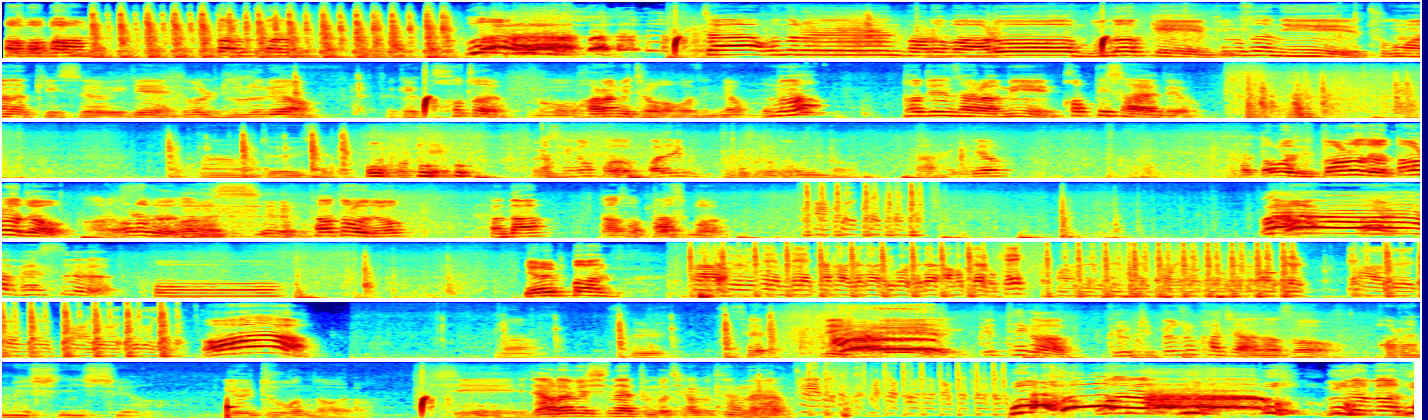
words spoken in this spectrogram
빠바밤. 빰빰. 자 오늘은 바로 바로 문어게임. 풍선이 조그만하게 있어요 이게. 이걸 누르면 이렇게 커져요. 오. 바람이 들어가거든요. 어머나? 터진 사람이 커피 사야 돼요. 하나 둘셋. 오케이. 생각보다 빨리 부르는 거 같다. 자 할게요. 다 떨어지, 떨어져 떨어져. 알았어, 떨어져 알았어 다 떨어져. 간다. 다섯 번. 다섯 번. 와! 아! 아, 패스! 코 10번. 아! 하나 둘셋 근데 끝에가 그렇게 뾰족하지 않아서 바람의 신이시여 12번 넣어라. 시작. 바람의 신한테 뭐 잘못했나요? 와나나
